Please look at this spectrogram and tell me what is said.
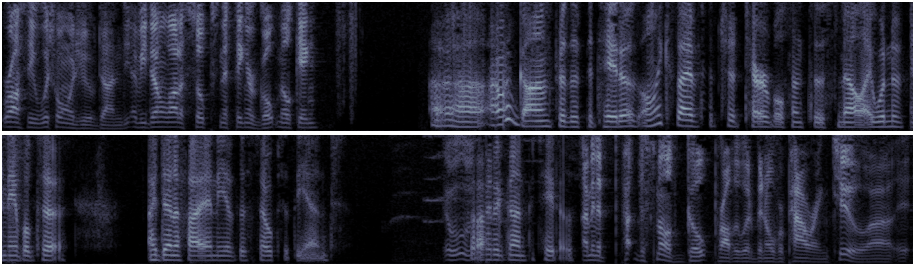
Rossi, which one would you have done? Have you done a lot of soap sniffing or goat milking? Uh, I would have gone for the potatoes only because I have such a terrible sense of smell. I wouldn't have been able to identify any of the soaps at the end, Ooh, so I'd have gone potatoes. I mean, the the smell of goat probably would have been overpowering too. Uh, it,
